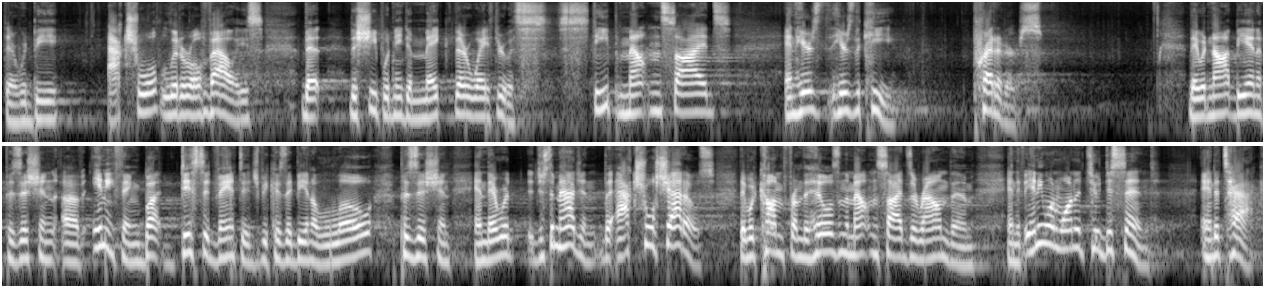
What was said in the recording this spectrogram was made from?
There would be actual, literal valleys that the sheep would need to make their way through with steep mountainsides. And here's, here's the key predators. They would not be in a position of anything but disadvantage because they'd be in a low position. And there would, just imagine the actual shadows that would come from the hills and the mountainsides around them. And if anyone wanted to descend and attack,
